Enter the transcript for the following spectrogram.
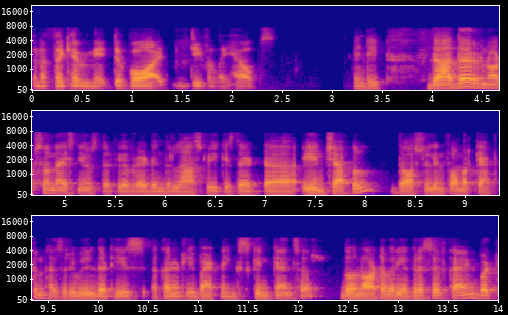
and I think having that divide definitely helps. Indeed. The other not so nice news that we have read in the last week is that uh, Ian Chappell, the Australian former captain, has revealed that he is currently battling skin cancer, though not a very aggressive kind, but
